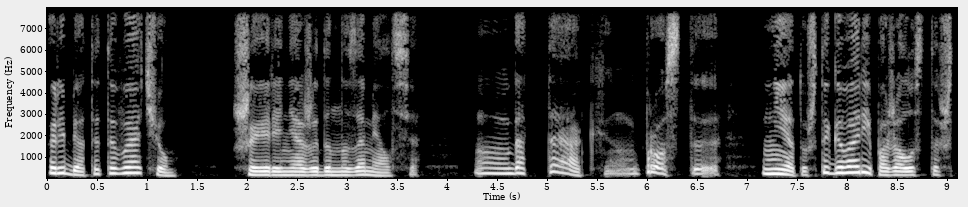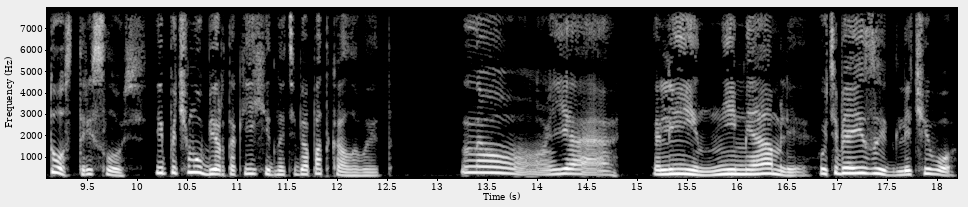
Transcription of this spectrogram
«Ребят, это вы о чем?» Шерри неожиданно замялся. «Да так, просто...» «Нет уж, ты говори, пожалуйста, что стряслось, и почему Бер так ехидно тебя подкалывает?» «Ну, я...» «Лин, не мямли, у тебя язык для чего?»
